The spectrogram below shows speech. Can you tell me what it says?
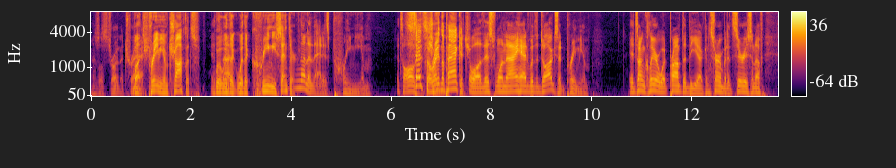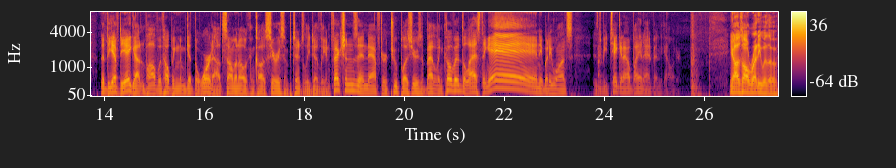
Might as well throw it in the trash. Well, it's premium chocolates It's with, with a with a creamy center. None of that is premium. It's all Said so right in the package. Well, this one I had with the dog said premium. It's unclear what prompted the uh, concern, but it's serious enough that the FDA got involved with helping them get the word out. Salmonella can cause serious and potentially deadly infections, and after two plus years of battling COVID, the last thing anybody wants is to be taken out by an advent calendar. Yeah, I was all ready with a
